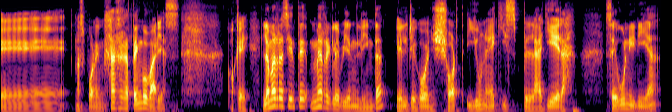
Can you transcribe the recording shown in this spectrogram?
eh, nos ponen, jajaja, tengo varias. Ok, la más reciente me arreglé bien linda. Él llegó en short y una X playera. Según iría,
